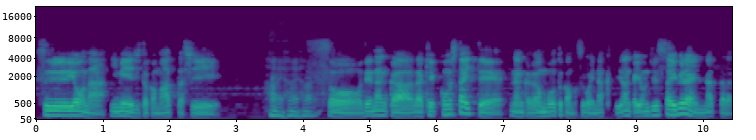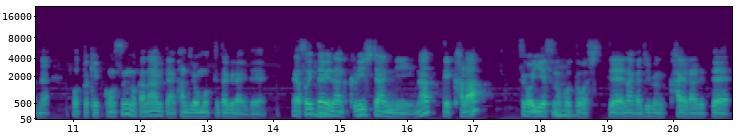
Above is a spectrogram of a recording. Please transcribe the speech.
するようなイメージとかもあったし、はいはいはい。そう。で、なんか、だ結婚したいって、なんか願望とかもすごいなくて、なんか40歳ぐらいになったらね、もっと結婚すんのかな、みたいな感じで思ってたぐらいで、だからそういった意味でなんかクリスチャンになってから、すごいイエスのことを知って、なんか自分変えられて、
